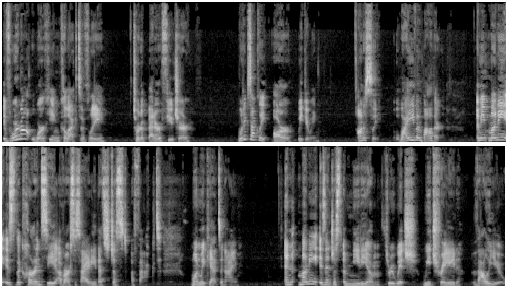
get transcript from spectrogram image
If we're not working collectively toward a better future, what exactly are we doing? Honestly, why even bother? I mean, money is the currency of our society. That's just a fact, one we can't deny. And money isn't just a medium through which we trade value.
